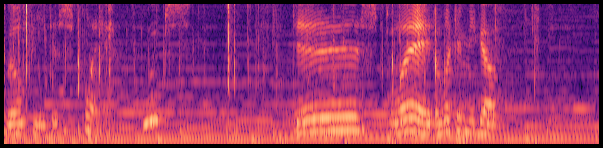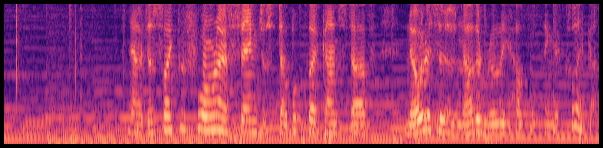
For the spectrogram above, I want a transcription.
will be displayed. Whoops. Displayed. Look at me go. Now, just like before when I was saying just double click on stuff, notice there's another really helpful thing to click on,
